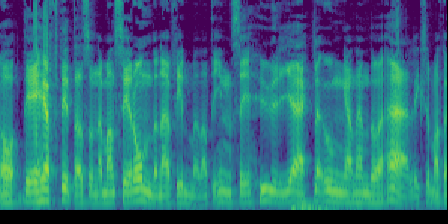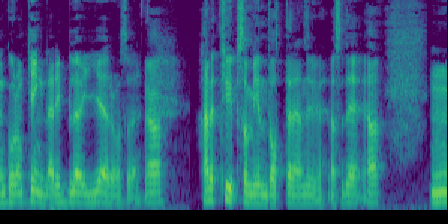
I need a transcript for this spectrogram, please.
Ja, det är häftigt alltså när man ser om den här filmen att inse hur jäkla ung han ändå är. Liksom att han går omkring där i blöjor och så. Ja, han är typ som min dotter är nu. Alltså det, ja. Mm.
